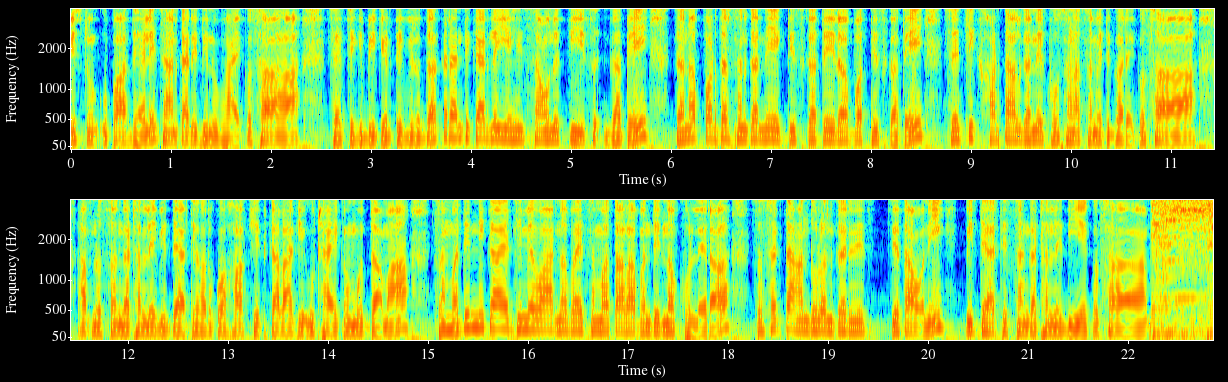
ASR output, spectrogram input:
विष्णु उपाध्यायले जानकारी दिनुभएको छ। शैक्षिक विकृति विरूद्ध क्रान्तिकारीले यही साउन तीस गते जनप्रदर्शन गर्ने एकतीस गते र बत्तीस गते शैक्षिक हड़ताल गर्ने घोषणा समेत गरेको छ। आफ्नो संगठनले विद्यार्थीहरूको हक हित का लागि उठाएको मुद्दामा सम्बन्धित निकाय जिम्मेवार नभएसम्म तालाबन्दी नखोलेर सशक्त आन्दोलन गर्ने चेतावनी विद्यार्थी संगठनले दिएको छ।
